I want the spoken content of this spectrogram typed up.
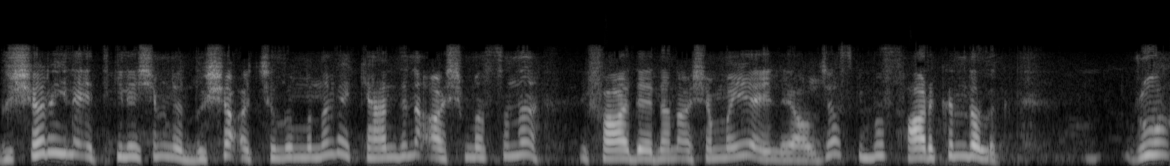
dışarıyla etkileşimini, dışa açılımını ve kendini aşmasını ifade eden aşamayı ele alacağız ki bu farkındalık. Ruh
